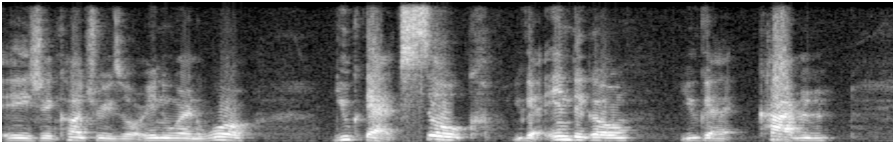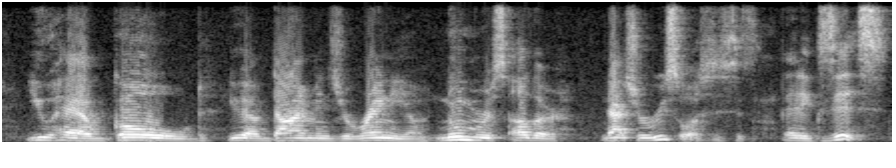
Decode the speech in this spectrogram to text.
Asian countries or anywhere in the world, you got silk, you got indigo, you got cotton, you have gold, you have diamonds, uranium, numerous other natural resources that exist.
